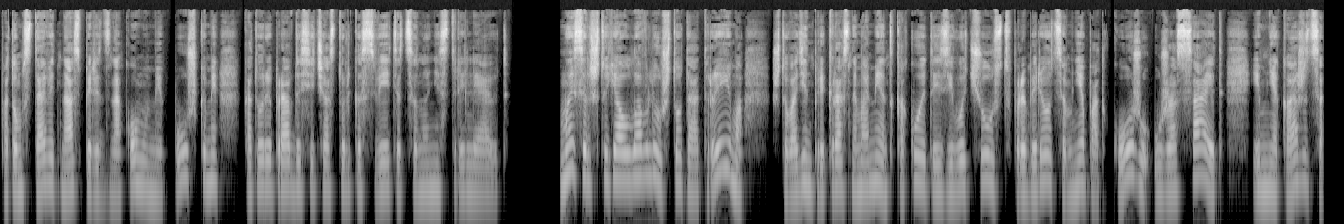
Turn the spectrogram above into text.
потом ставит нас перед знакомыми пушками, которые, правда, сейчас только светятся, но не стреляют. Мысль, что я уловлю что-то от Рейма, что в один прекрасный момент какое-то из его чувств проберется мне под кожу, ужасает, и мне кажется,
